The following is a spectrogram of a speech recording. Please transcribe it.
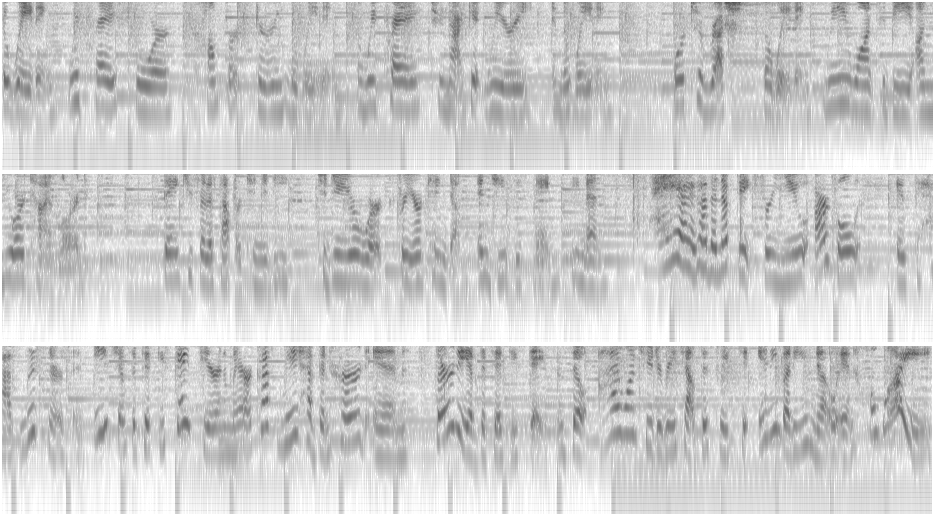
the waiting. We pray for comfort during the waiting. And we pray to not get weary in the waiting or to rush the waiting. We want to be on your time, Lord. Thank you for this opportunity to do your work for your kingdom. In Jesus' name, amen. Hey, I got an update for you. Our goal is to have listeners in each of the 50 states here in America. We have been heard in 30 of the 50 states. And so I want you to reach out this week to anybody you know in Hawaii.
